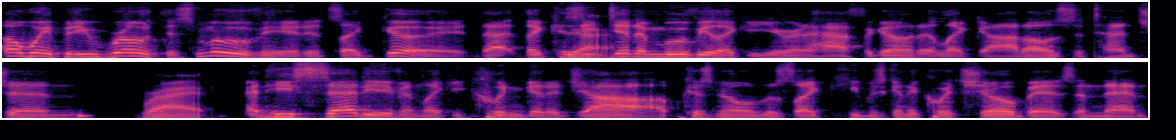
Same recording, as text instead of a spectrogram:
oh wait but he wrote this movie and it's like good. That like because Yeah. he did a movie like a year and a half ago and it like got all his attention. Right. and he said even like he couldn't get a job because no one was like he was going to quit showbiz. And then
